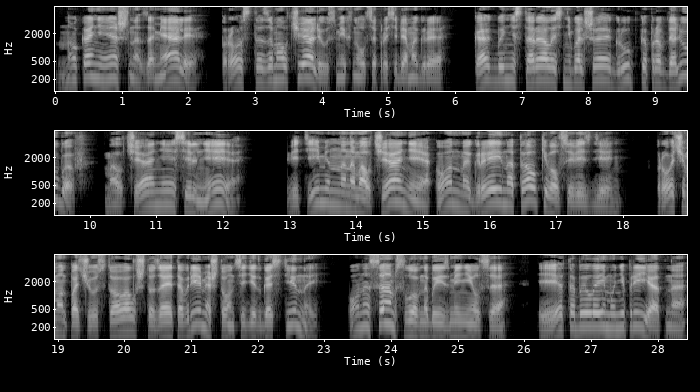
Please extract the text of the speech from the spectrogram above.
Ну, конечно, замяли. Просто замолчали, усмехнулся про себя Магре. Как бы ни старалась небольшая группка правдолюбов, Молчание сильнее. Ведь именно на молчание он, Мегрей, наталкивался весь день. Впрочем, он почувствовал, что за это время, что он сидит в гостиной, он и сам словно бы изменился, и это было ему неприятно.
